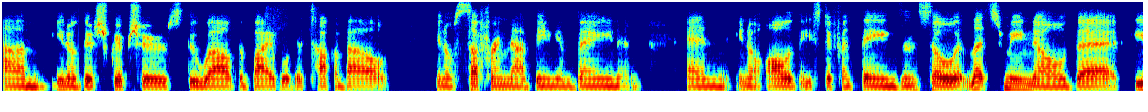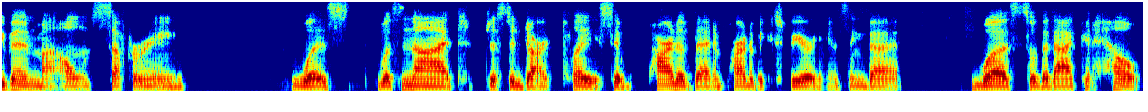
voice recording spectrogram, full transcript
Um, you know, there's scriptures throughout the Bible that talk about you know suffering not being in vain and and you know all of these different things. And so it lets me know that even my own suffering was was not just a dark place. It part of that and part of experiencing that was so that i could help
